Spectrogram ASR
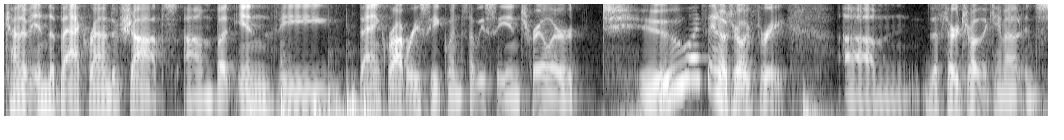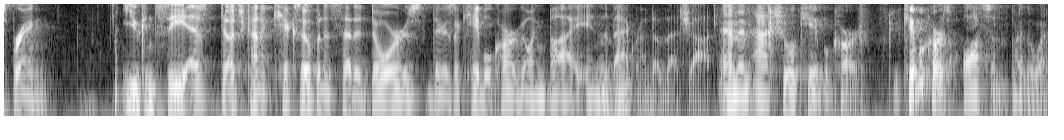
kind of in the background of shots, um, but in the bank robbery sequence that we see in trailer two, I think no, trailer three, um, the third trailer that came out in spring. You can see as Dutch kind of kicks open a set of doors, there's a cable car going by in Mm-hmm. the background of that shot. and an actual cable car. Cable car is awesome, by the way.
